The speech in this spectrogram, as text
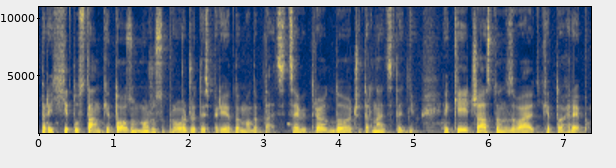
Перехід у стан кетозу може супроводжуватись періодом адаптації. Це від 3 до 14 днів, який часто називають кетогрипом.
